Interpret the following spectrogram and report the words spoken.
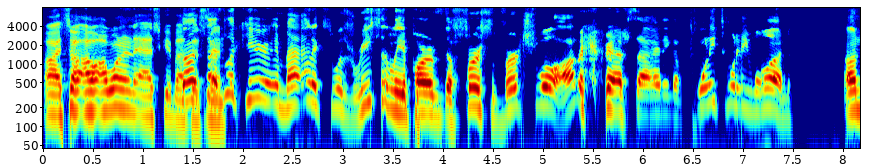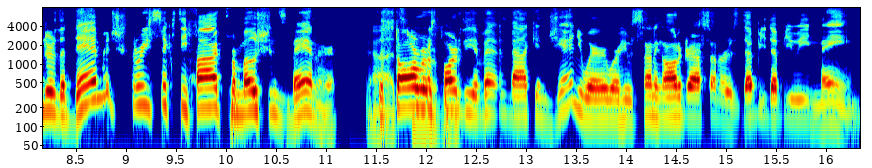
All right, so I, I wanted to ask you about it this, says, look here, Maddox was recently a part of the first virtual autograph signing of 2021 under the Damage 365 Promotions banner. Oh, the star was part of the event back in January where he was signing autographs under his WWE name.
